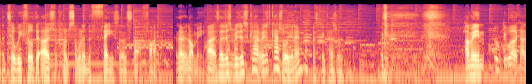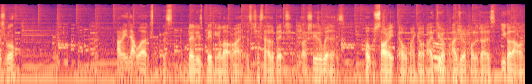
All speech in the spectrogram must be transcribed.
until we feel the urge to punch someone in the face and then start a fight. No, not me. Alright, so just we're just ca we're just casual, you know? That's been casual. I mean, we were casual. I mean that works. This Lily's bleeding a lot, right? Let's chase that other bitch. Oh, she's a witness. Oh, sorry. Oh my god, I do I do apologize. You got that one.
